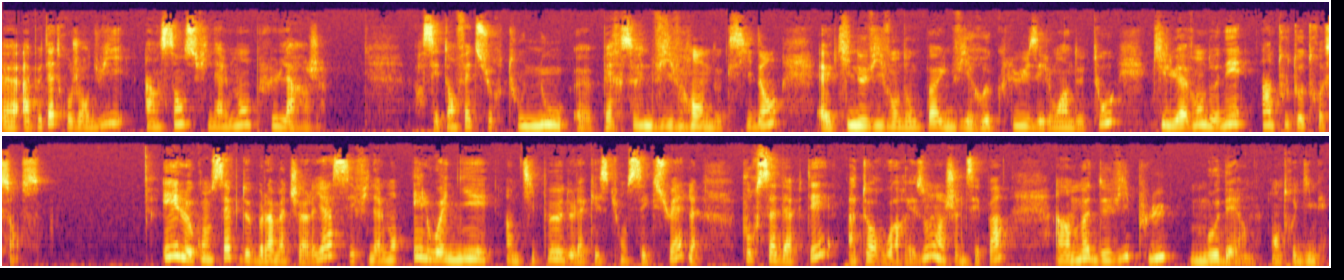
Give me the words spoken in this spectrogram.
euh, a peut-être aujourd'hui un sens finalement plus large. C'est en fait surtout nous, euh, personnes vivant en Occident, euh, qui ne vivons donc pas une vie recluse et loin de tout, qui lui avons donné un tout autre sens. Et le concept de brahmacharya s'est finalement éloigné un petit peu de la question sexuelle pour s'adapter, à tort ou à raison, hein, je ne sais pas, à un mode de vie plus moderne, entre guillemets.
